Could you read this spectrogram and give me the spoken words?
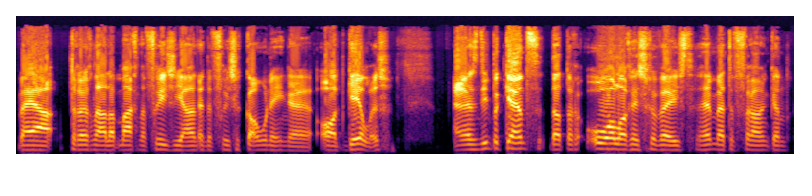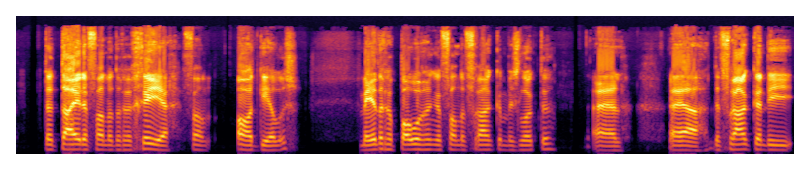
Maar ja, terug naar dat Magna Frisia en de Friese koning uh, Ard Gilles. Er is niet bekend dat er oorlog is geweest hè, met de Franken ten tijde van het regeer van Ard Gilles. Meerdere pogingen van de Franken mislukten. En nou ja, de Franken die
